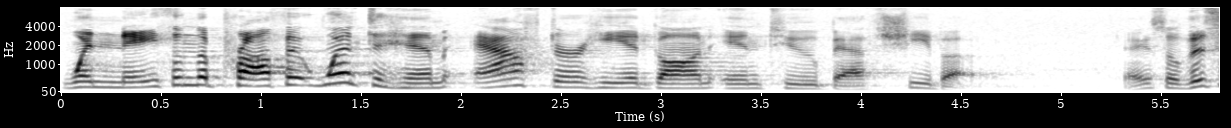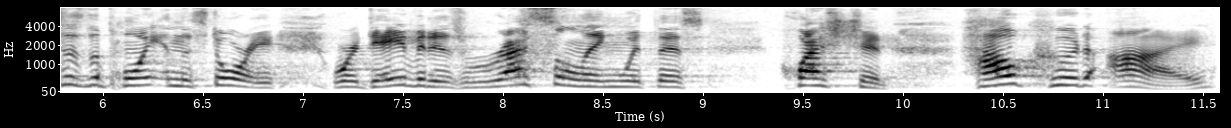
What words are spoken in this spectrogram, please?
when Nathan the prophet went to him after he had gone into Bathsheba. Okay, so this is the point in the story where David is wrestling with this question How could I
